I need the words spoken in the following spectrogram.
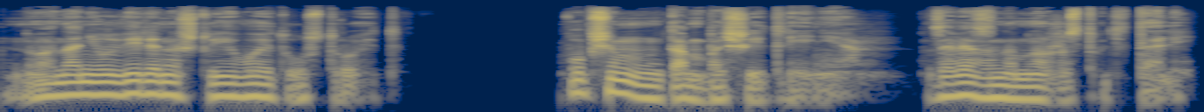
но она не уверена, что его это устроит. В общем, там большие трения. Завязано множество деталей.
